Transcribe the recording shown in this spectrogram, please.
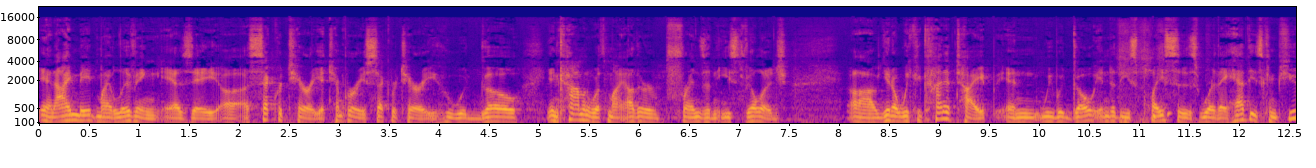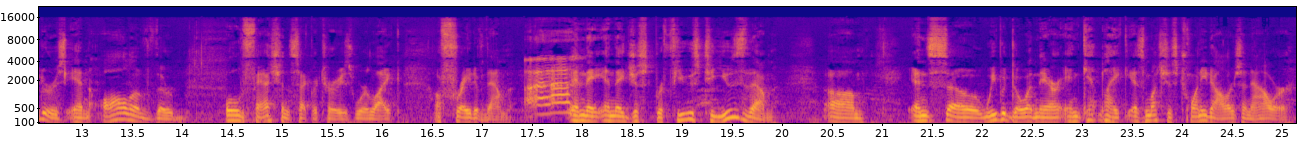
And I made my living as a, uh, a secretary, a temporary secretary who would go, in common with my other friends in the East Village, uh, you know, we could kind of type, and we would go into these places where they had these computers, and all of the old-fashioned secretaries were like afraid of them, and they and they just refused to use them. Um, and so we would go in there and get like as much as twenty dollars an hour.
